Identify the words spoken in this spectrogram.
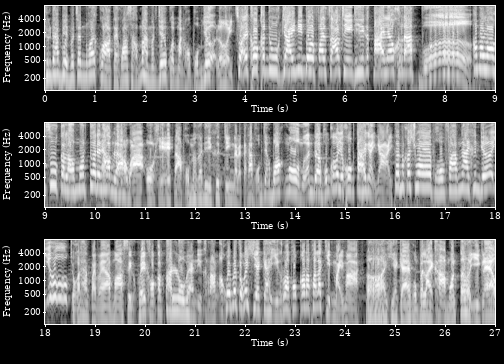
ถึงดาเมจมันจะน้อยกว่า แต่ความสามารถมันเยอะกว่าหมัดของผมเยอะเลย ส่วนไอ้โครงกระดูกใหญ่นี่โดนฟัน3ามสี่ทีก็ตายแล้วครับเว้อเอามาลองสู้กับเหล่ามอนเตอร์ได้ทำลาวาโอเคดาผมมันก็ดีขึ้นจริงนั่นแหละแต่ถ้าผมยังบล็อกโง่เหมือนเดิมผมก็ยังคงตายง่ายๆ แต่มันก็ช่วยผมฟาร์มง่ายขึ้นเยอะอยู่จนกระทั่งไปไปมาสิทธิ์เควสของกัปตันโลแวนอีกครั้งเอาเควสมาส่งให้เฮียแกอีกรอบเพราะก็รับภารกิจใหม่มาเอ้ยเฮียแกผมไปไล่ฆ่ามอนเตอร์อีกแล้ว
